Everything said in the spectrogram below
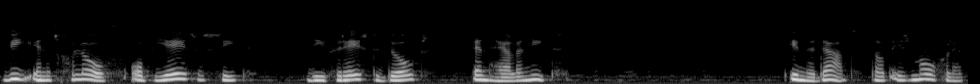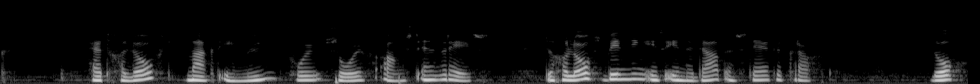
wie in het geloof op Jezus ziet, die vreest de dood en helle niet. Inderdaad, dat is mogelijk. Het geloof maakt immuun voor zorg, angst en vrees. De geloofsbinding is inderdaad een sterke kracht. Doch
